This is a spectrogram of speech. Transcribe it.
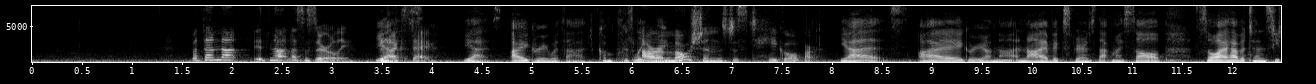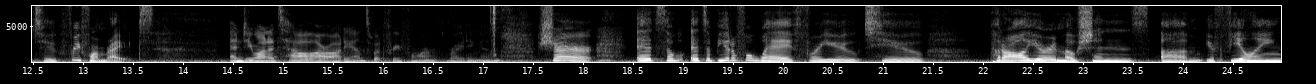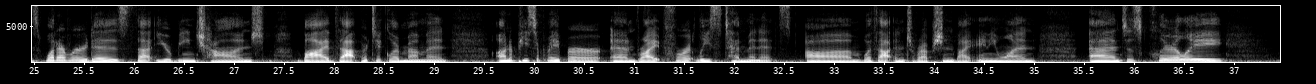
But then not it's not necessarily the next day. Yes, I agree with that completely. our emotions just take over. yes, I agree on that, and I've experienced that myself. So I have a tendency to freeform write. And do you want to tell our audience what freeform writing is? Sure, it's a it's a beautiful way for you to put all your emotions, um, your feelings, whatever it is that you're being challenged by that particular moment, on a piece of paper and write for at least ten minutes um, without interruption by anyone, and just clearly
